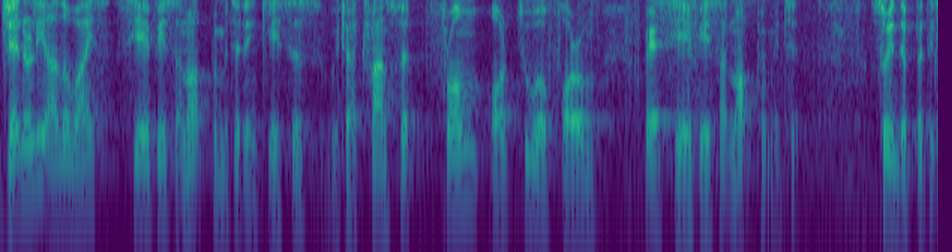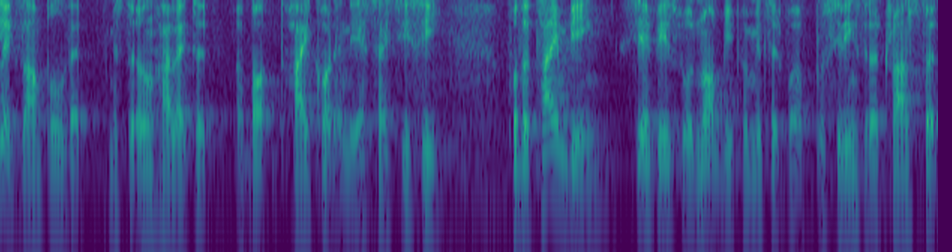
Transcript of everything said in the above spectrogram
Generally, otherwise, CFAs are not permitted in cases which are transferred from or to a forum where CFAs are not permitted. So in the particular example that Mr. Ng highlighted about High Court and the SICC, for the time being, CFAs will not be permitted for proceedings that are transferred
